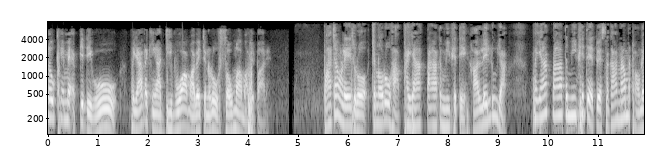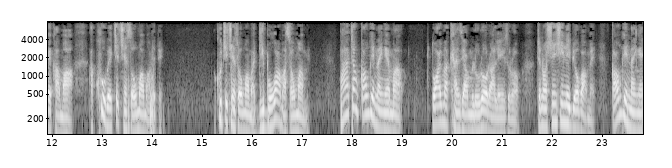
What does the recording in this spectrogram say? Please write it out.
လှုပ်ခဲ့မဲ့အပြစ်တွေကိုဘုရားသခင်ကဒီဘဝမှာပဲကျွန်တော်တို့ဆုံးမမှာဖြစ်ပါတယ်။ ဘာကြောင့်လဲဆိုတော့ကျွန်တော်တို့ဟာဖယားသားသမီးဖြစ်တယ်။ဟာလေလုယာ။ဖယားသားသမီးဖြစ်တဲ့အတွက်စကားနားမထောင်တဲ့အခါမှာအခုပဲချစ်ချင်းဆုံးမမှာဖြစ်တယ်။အခုချစ်ချင်းဆုံးမမှာဒီဘဝမှာဆုံးမမယ်။ဘာကြောင့်ကောင်းကင်နိုင်ငံမှာတွားပြီးမှခံစရာမလိုတော့တာလဲဆိုတော့ကျွန်တော်ရှင်းရှင်းလေးပြောပါမယ်။ကောင်းကင်နိုင်ငံ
